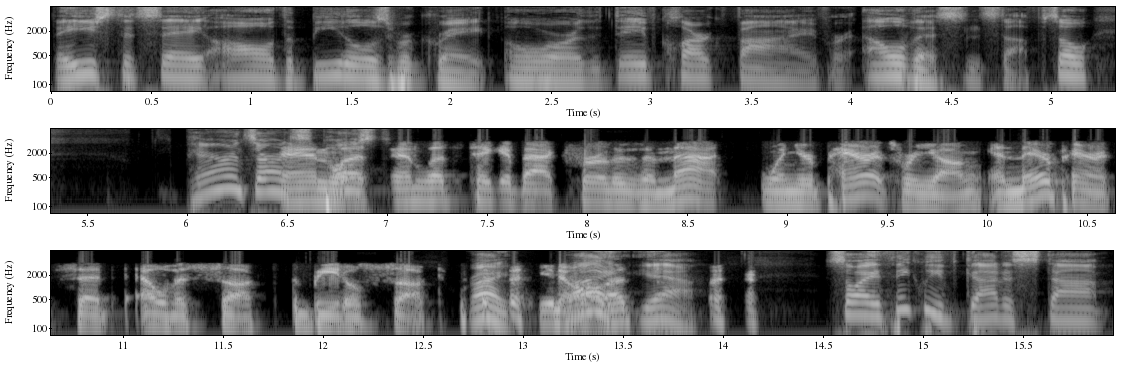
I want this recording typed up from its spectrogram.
They used to say, "Oh, the Beatles were great," or the Dave Clark Five, or Elvis and stuff. So parents aren't and let's. To, and let's take it back further than that. When your parents were young and their parents said Elvis sucked, the Beatles sucked. right? you know, right, yeah. so I think we've got to stop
